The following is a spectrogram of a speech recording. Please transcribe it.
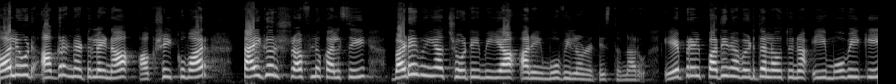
బాలీవుడ్ అగ్రనటులైన అక్షయ్ కుమార్ టైగర్ ష్రఫ్లు కలిసి బడే మియా చోటీ మియా అనే మూవీలో నటిస్తున్నారు. ఏప్రిల్ పదిన విడుదలవుతున్న ఈ మూవీకి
